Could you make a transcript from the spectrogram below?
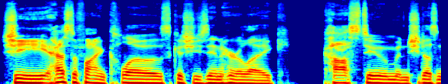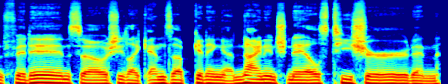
she has to find clothes because she's in her like costume and she doesn't fit in. So she like ends up getting a nine inch nails t-shirt and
